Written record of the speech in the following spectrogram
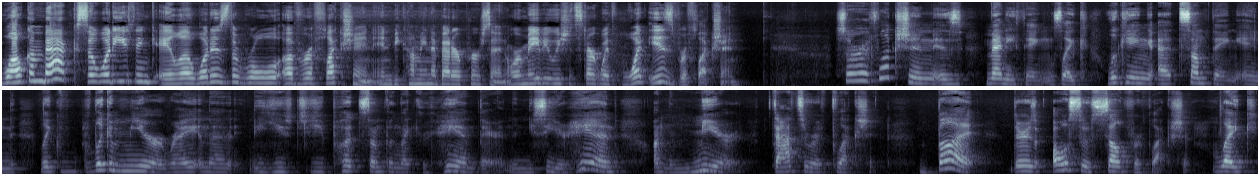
Welcome back. So, what do you think, Ayla? What is the role of reflection in becoming a better person? Or maybe we should start with what is reflection? So reflection is many things, like looking at something in like like a mirror, right? And then you you put something like your hand there, and then you see your hand on the mirror. That's a reflection. But there's also self-reflection, like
